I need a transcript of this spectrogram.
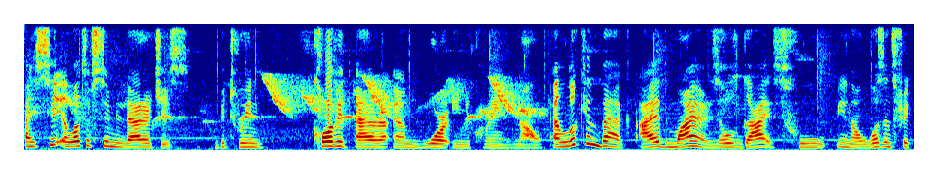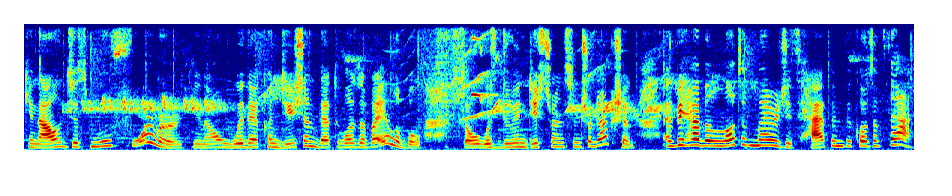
I see a lot of similarities between COVID era and war in Ukraine now. And looking back, I admire those guys who, you know, wasn't freaking out, just moved forward, you know, with a condition that was available. So was doing distance introduction. And we have a lot of marriages happen because of that.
